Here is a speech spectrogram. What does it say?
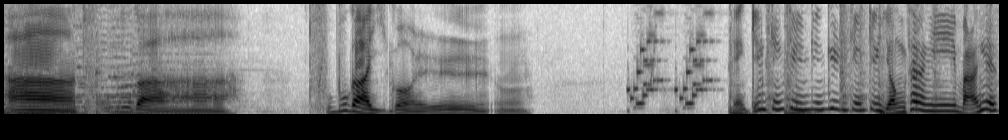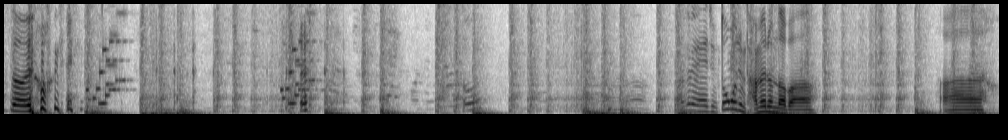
아, 두부가. 두부가 이걸. 어. 깽깽깽깽깽깽깽 영상이 망했어요. 아 그래 지금 똥을 좀다 매렸나봐. 아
